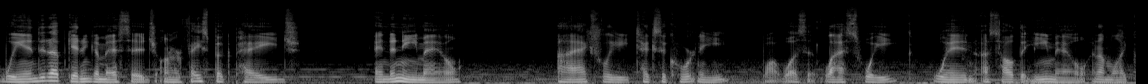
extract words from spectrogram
We ended up getting a message on our Facebook page and an email I actually texted Courtney, what was it, last week when I saw the email, and I'm like,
